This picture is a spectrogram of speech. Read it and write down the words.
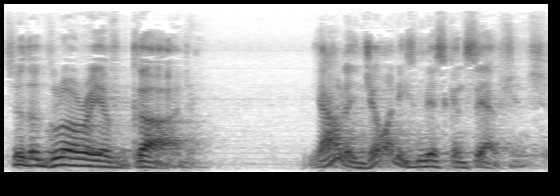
to the glory of God. Y'all enjoying these misconceptions.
